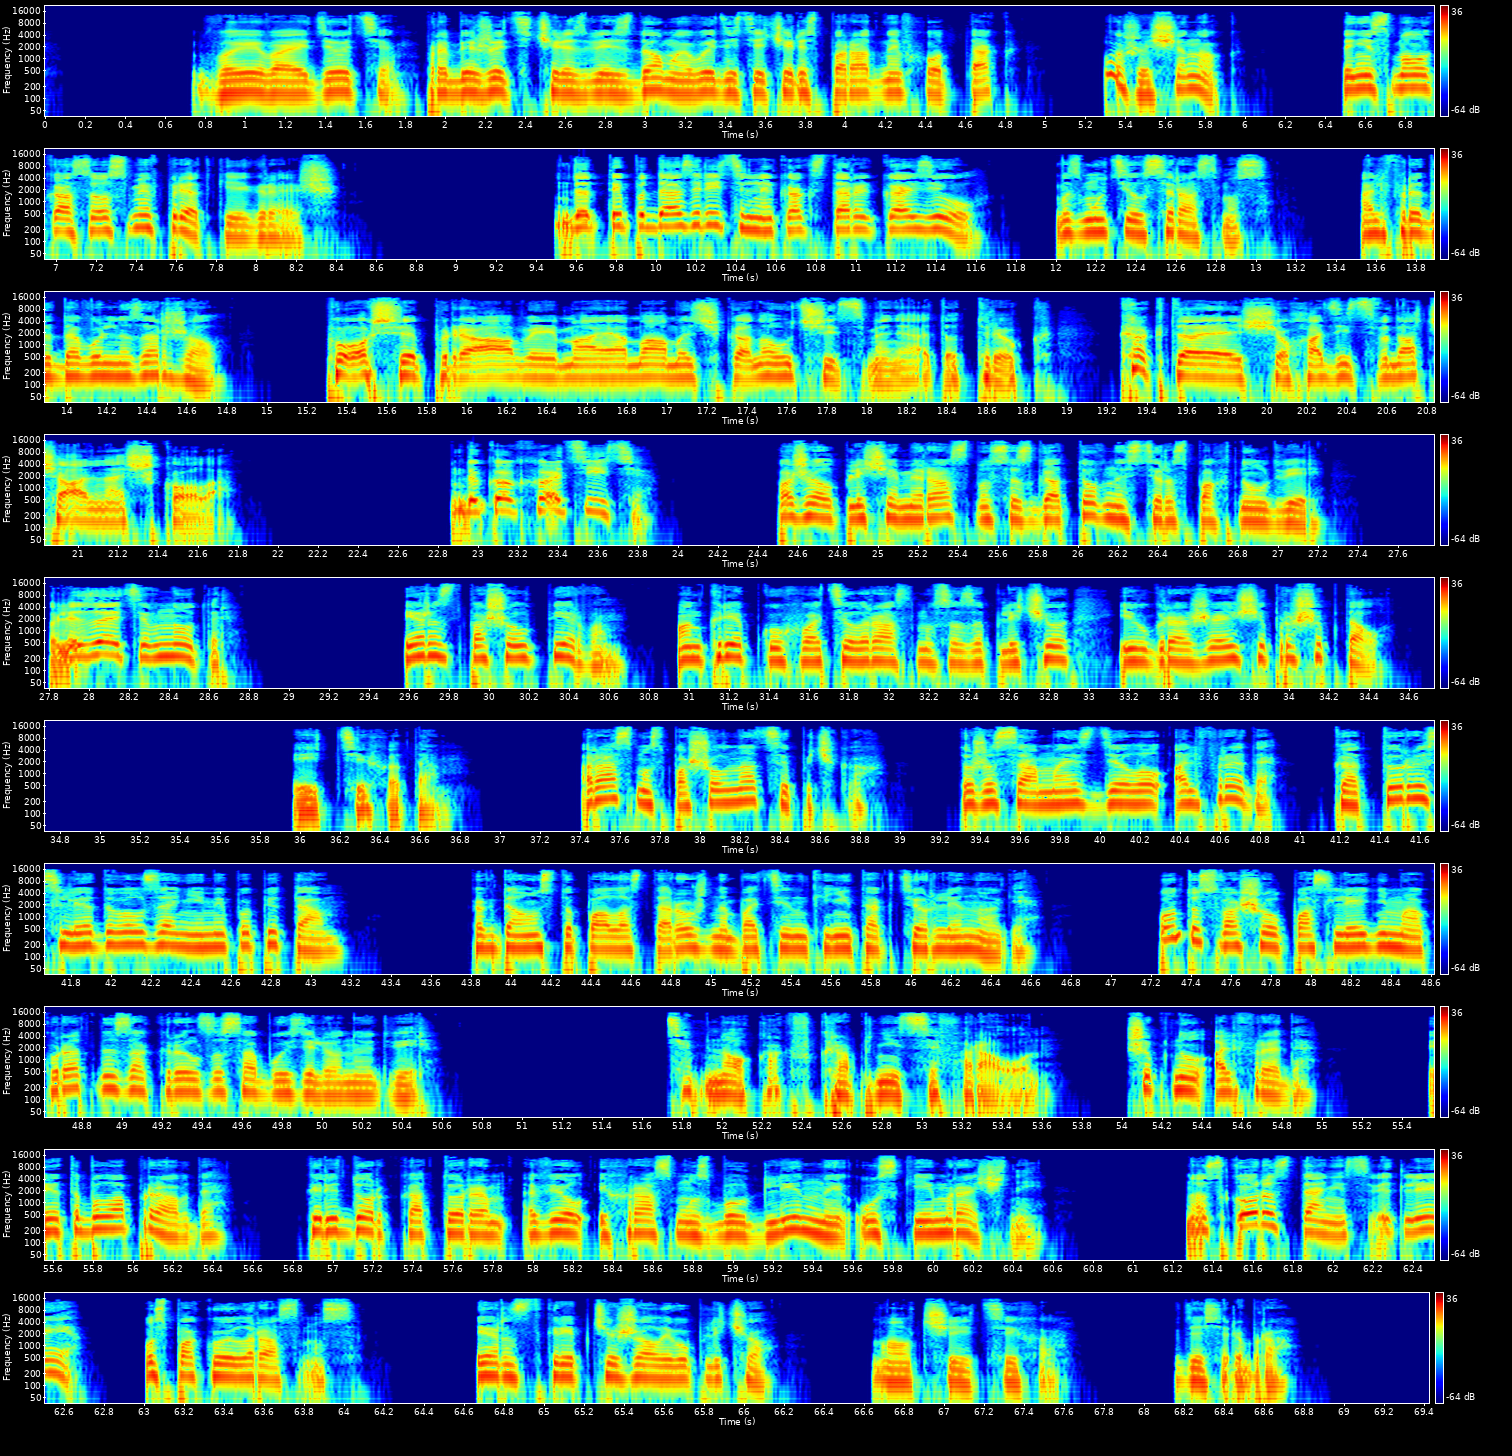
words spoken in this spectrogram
«Вы войдете, пробежите через весь дом и выйдете через парадный вход, так? Слушай, щенок, ты не с молокососами в прятки играешь?» «Да ты подозрительный, как старый козел», — возмутился Расмус. Альфреда довольно заржал. «Боже правый, моя мамочка, научить меня этот трюк. Как-то я еще ходить в начальной школе». «Да как хотите», Пожал плечами Расмус и с готовностью распахнул дверь. «Полезайте внутрь». Эрнст пошел первым. Он крепко ухватил Расмуса за плечо и угрожающе прошептал. «И тихо там». Расмус пошел на цыпочках. То же самое сделал Альфреда, который следовал за ними по пятам. Когда он ступал осторожно, ботинки не так терли ноги. Понтус вошел последним и аккуратно закрыл за собой зеленую дверь. «Темно, как в крапнице фараон», — шепнул Альфреда. Это была правда. Коридор, которым вел их Расмус, был длинный, узкий и мрачный. «Но скоро станет светлее», — успокоил Расмус. Эрнст крепче сжал его плечо. «Молчи, тихо. Где серебро?»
